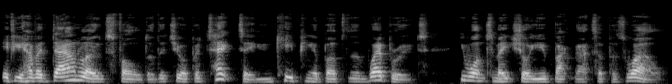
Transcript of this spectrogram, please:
If you have a downloads folder that you are protecting and keeping above the web root, you want to make sure you back that up as well.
